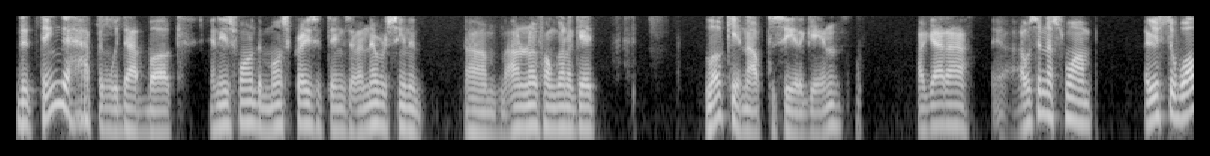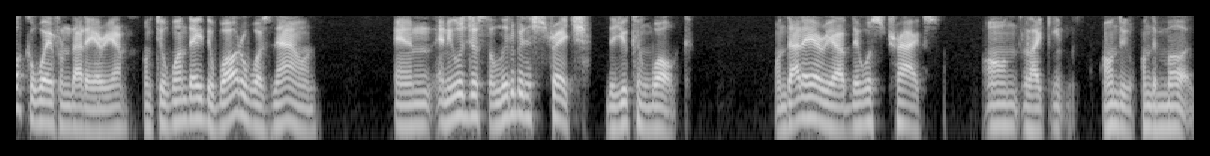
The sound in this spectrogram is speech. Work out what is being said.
the thing that happened with that buck, and it's one of the most crazy things that I've never seen it. Um, I don't know if I'm gonna get lucky enough to see it again. I got a, I was in a swamp. I used to walk away from that area until one day the water was down, and and it was just a little bit of stretch that you can walk. On that area, there was tracks on like in, on the on the mud,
